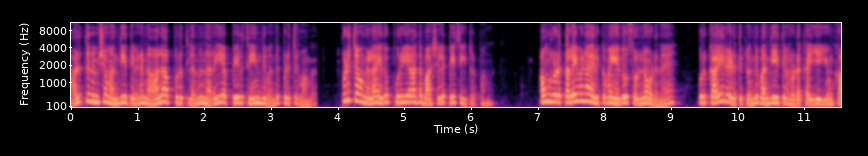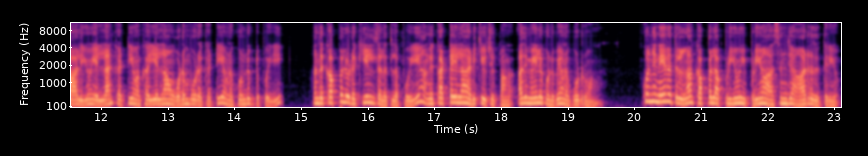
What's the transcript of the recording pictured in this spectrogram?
அடுத்த நிமிஷம் வந்தியத்தேவனை நாலாபுரத்துலேருந்து நிறைய பேர் சேர்ந்து வந்து பிடிச்சிருவாங்க. பிடிச்சவங்கெல்லாம் ஏதோ புரியாத பாஷையில பேசிக்கிட்டு இருப்பாங்க. அவங்களோட தலைவனாக இருக்கவன் ஏதோ சொன்ன உடனே ஒரு கயிறு எடுத்துக்கிட்டு வந்து வந்தியத்தேவனோட கையையும் காலையும் எல்லாம் கட்டி அவன் கையெல்லாம் உடம்போட கட்டி அவனை கொண்டுகிட்டு போய் அந்த கப்பலோட கீழ்த்தளத்தில் போய் அங்கே கட்டையெல்லாம் அடுக்கி வச்சுருப்பாங்க. அது மேலே கொண்டு போய் அவனை போட்டுருவாங்க. கொஞ்ச நேரத்துலலாம் கப்பல் அப்படியும் இப்படியும் அசைஞ்சு ஆடுறது தெரியும்.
